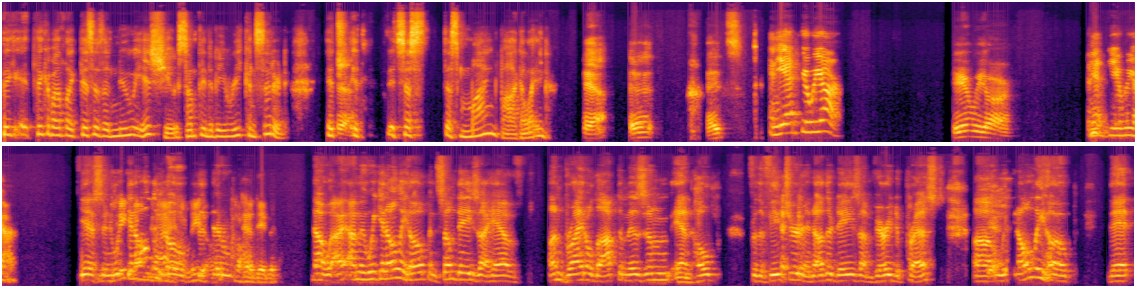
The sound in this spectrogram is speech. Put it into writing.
think think about like this is a new issue, something to be reconsidered? It's Yeah. it's it's just just mind boggling. Yeah. It, it's and yet here we are. here we are. Yet here we are. Yes, and we can only hope that there, Go ahead, David. No, I, I mean, we can only hope, and some days I have unbridled optimism and hope for the future, and other days I'm very depressed. Uh, Yeah. We can only hope that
